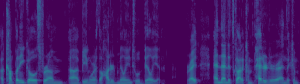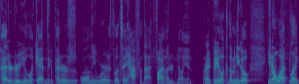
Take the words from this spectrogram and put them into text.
a company goes from uh, being worth 100 million to a billion right and then it's got a competitor and the competitor you look at and the competitor is only worth let's say half of that 500 million right but you look at them and you go you know what like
